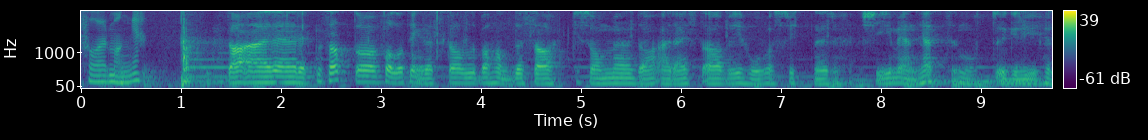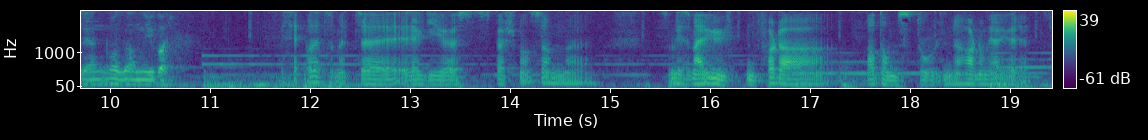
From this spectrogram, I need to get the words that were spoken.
for mange. Da er eh, retten satt, og Follo tingrett skal behandle sak som eh, da er reist av Jehovas vitner Ski menighet mot Gry Helen Vollan Nygaard. Vi ser på dette som et uh, religiøst spørsmål som, som liksom er utenfor da, hva domstolene har noe med å gjøre.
